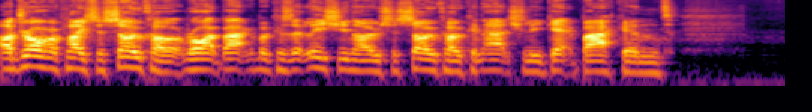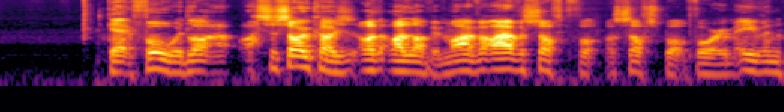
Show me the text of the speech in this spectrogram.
I'd rather play Sissoko at right back because at least you know Sissoko can actually get back and get forward. Like Sissoko, I, I love him. I have, I have a soft a soft spot for him. Even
